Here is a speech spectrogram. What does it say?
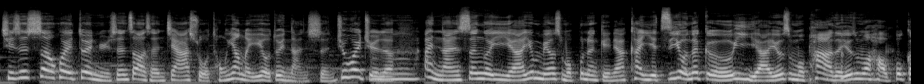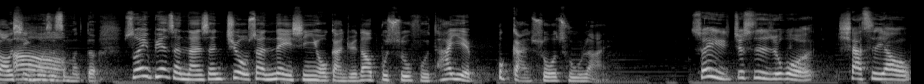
其实社会对女生造成枷锁，同样的也有对男生，就会觉得哎，男生而已啊，又没有什么不能给人家看，也只有那个而已啊，有什么怕的？有什么好不？高兴或是什么的，所以变成男生，就算内心有感觉到不舒服，他也不敢说出来。所以就是，如果下次要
